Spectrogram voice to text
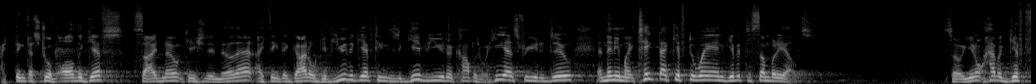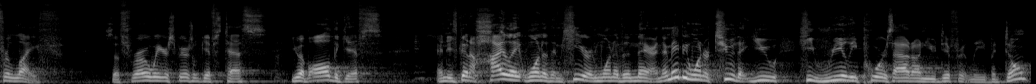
I think that's true of all the gifts. Side note, in case you didn't know that, I think that God will give you the gift He needs to give you to accomplish what He has for you to do, and then He might take that gift away and give it to somebody else. So you don't have a gift for life. So throw away your spiritual gifts tests. You have all the gifts, and He's going to highlight one of them here and one of them there. And there may be one or two that you He really pours out on you differently, but don't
